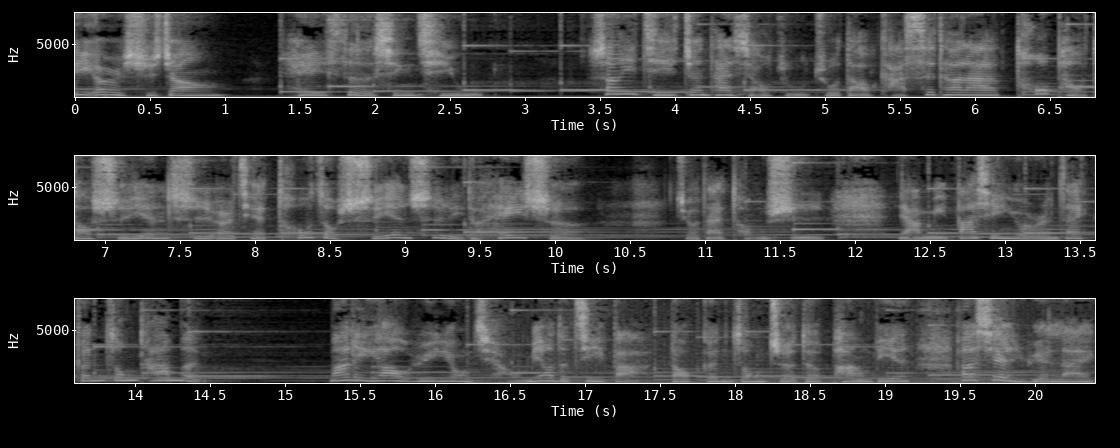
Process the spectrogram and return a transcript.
第二十章。黑色星期五，上一集侦探小组捉到卡斯特拉偷跑到实验室，而且偷走实验室里的黑蛇。就在同时，亚明发现有人在跟踪他们。马里奥运用巧妙的技法到跟踪者的旁边，发现原来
